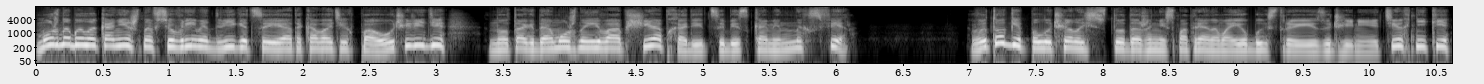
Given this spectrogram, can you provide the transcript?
можно было, конечно, все время двигаться и атаковать их по очереди, но тогда можно и вообще обходиться без каменных сфер. В итоге получалось, что даже несмотря на мое быстрое изучение техники,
